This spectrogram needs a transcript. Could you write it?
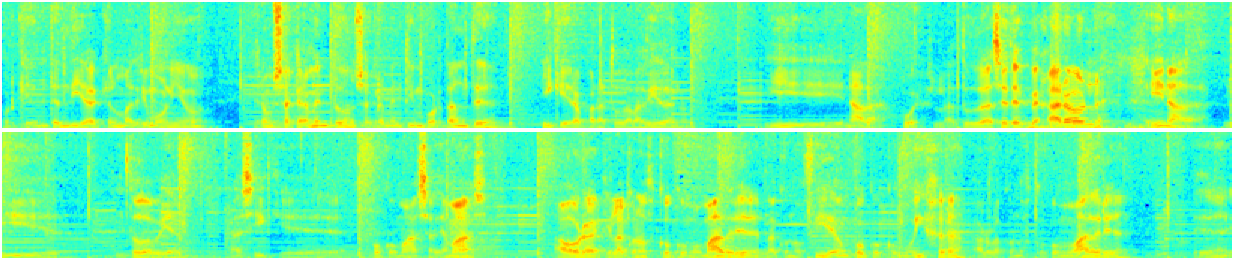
porque entendía que el matrimonio era un sacramento, un sacramento importante y que era para toda la vida. ¿no? Y nada, pues las dudas se despejaron y nada, y, todo bien. Así que poco más, además. Ahora que la conozco como madre, la conocía un poco como hija, ahora la conozco como madre, ¿eh?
